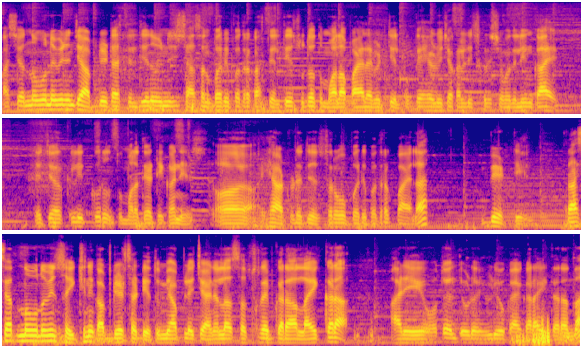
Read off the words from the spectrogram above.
अशा नवनवीन जे अपडेट असतील जे नवीन जे शासन परिपत्रक असतील ते सुद्धा तुम्हाला पाहायला भेटतील. फक्त ह्या व्हिडिओच्या खाली डिस्क्रिप्शनमध्ये लिंक आहे. त्याच्यावर क्लिक करून तुम्हाला त्या ठिकाणी ह्या आठवड्यातील सर्व परिपत्रक पाहायला भेटतील. तर अशात नवनवीन शैक्षणिक अपडेटसाठी तुम्ही आपल्या चॅनलला सबस्क्राईब करा लाईक करा आणि होतील तेवढं व्हिडिओ काय करा इतरांना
